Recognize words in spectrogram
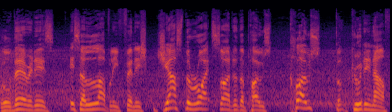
Well, there it is. It's a lovely finish. Just the right side of the post. Close, but good enough.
